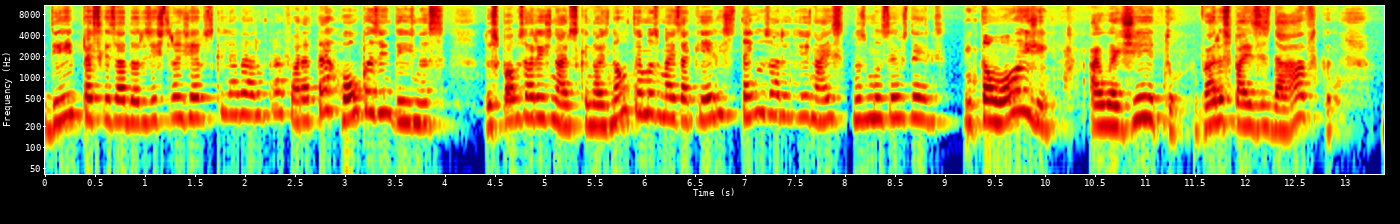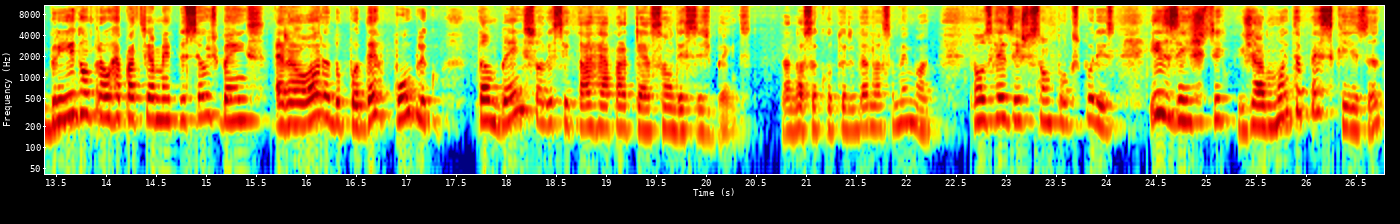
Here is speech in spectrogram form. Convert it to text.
de pesquisadores estrangeiros que levaram para fora até roupas indígenas dos povos originários que nós não temos mais aqui, eles têm os originais nos museus deles. Então, hoje, o Egito, vários países da África, brigam para o repatriamento de seus bens. Era hora do poder público também solicitar a repatriação desses bens da nossa cultura e da nossa memória. Então, os registros são poucos por isso. Existe já muita pesquisa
